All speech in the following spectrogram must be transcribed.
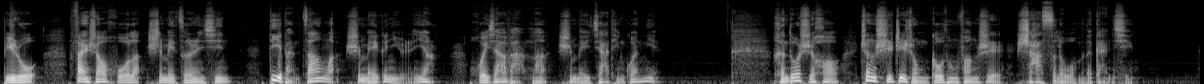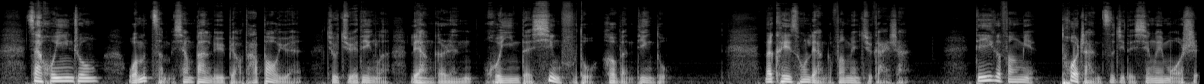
比如，饭烧糊了是没责任心，地板脏了是没个女人样，回家晚了是没家庭观念。很多时候，正是这种沟通方式杀死了我们的感情。在婚姻中，我们怎么向伴侣表达抱怨，就决定了两个人婚姻的幸福度和稳定度。那可以从两个方面去改善。第一个方面，拓展自己的行为模式。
